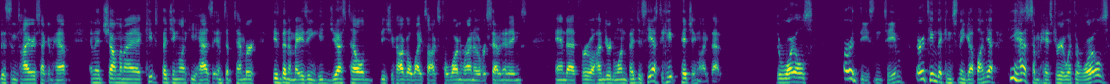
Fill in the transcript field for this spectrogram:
this entire second half, and that Sean Manaea keeps pitching like he has in September. He's been amazing. He just held the Chicago White Sox to one run over seven innings and uh, threw 101 pitches. He has to keep pitching like that. The Royals are a decent team. They're a team that can sneak up on you. He has some history with the Royals.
